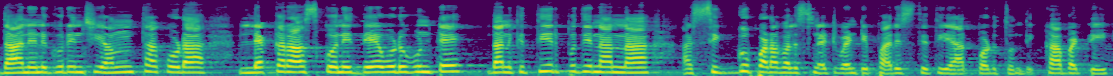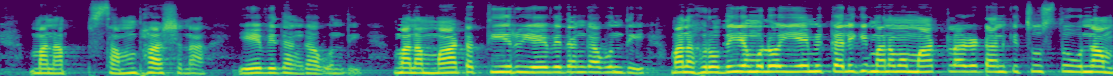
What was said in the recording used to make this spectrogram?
దానిని గురించి అంతా కూడా లెక్క రాసుకొని దేవుడు ఉంటే దానికి తీర్పు దినాన్న ఆ సిగ్గుపడవలసినటువంటి పరిస్థితి ఏర్పడుతుంది. కాబట్టి మన సంభాషణ ఏ విధంగా ఉంది? మన మాట తీరు ఏ విధంగా ఉంది? మన హృదయములో ఏమి కలిగి మనము మాట్లాడటానికి చూస్తూ ఉన్నాం?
